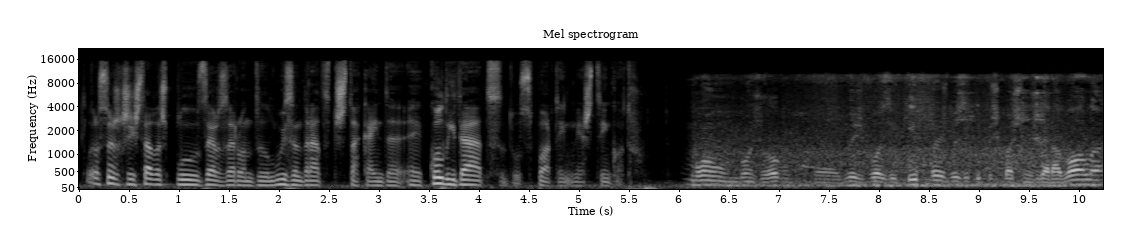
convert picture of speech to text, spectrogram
Declarações registradas pelo 0-0, onde Luís Andrade destaca ainda a qualidade do Sporting neste encontro. Bom, bom jogo, eh, duas boas equipas, duas equipas que gostam de jogar a bola,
